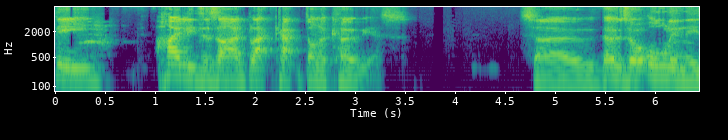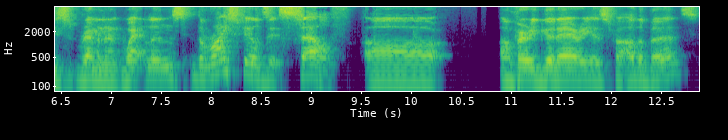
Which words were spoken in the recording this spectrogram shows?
the highly desired black-capped Donacobius. So those are all in these remnant wetlands. The rice fields itself are, are very good areas for other birds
